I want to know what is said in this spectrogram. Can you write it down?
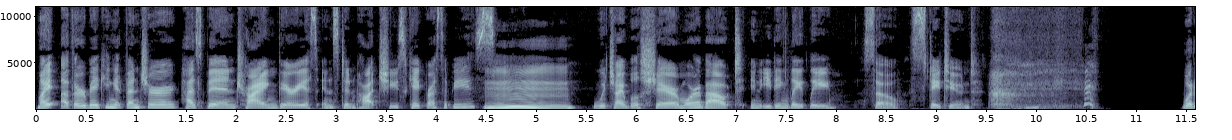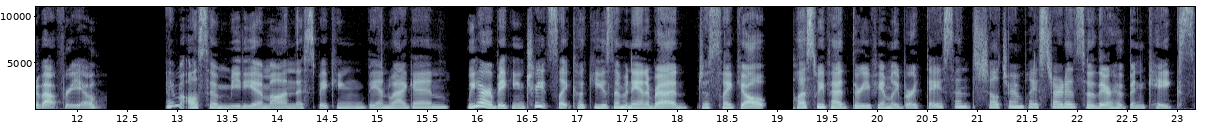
My other baking adventure has been trying various Instant Pot cheesecake recipes, Mm. which I will share more about in Eating Lately. So stay tuned. what about for you? I'm also medium on this baking bandwagon. We are baking treats like cookies and banana bread, just like y'all. Plus, we've had three family birthdays since shelter in place started, so there have been cakes.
